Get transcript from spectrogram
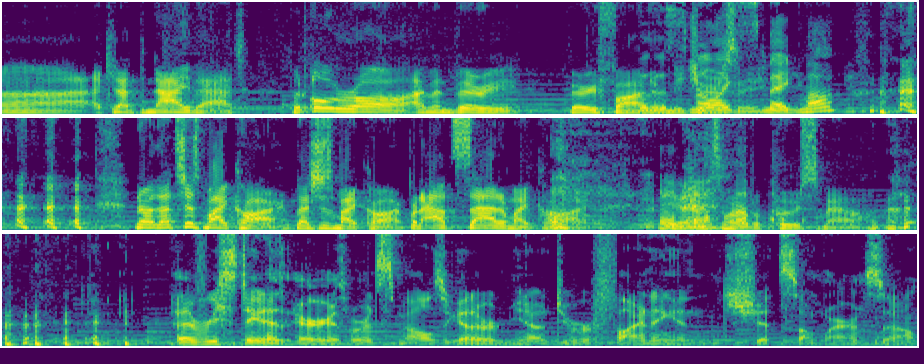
uh, I cannot deny that. But overall, I've been very, very fond Does of it New smell Jersey. like smegma? no, that's just my car. That's just my car. But outside of my car, yeah, it's more of a poo smell. Every state has areas where it smells. You gotta, you know, do refining and shit somewhere. So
